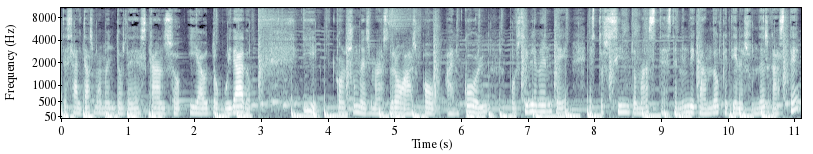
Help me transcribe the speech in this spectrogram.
te saltas momentos de descanso y autocuidado y consumes más drogas o alcohol, posiblemente estos síntomas te estén indicando que tienes un desgaste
